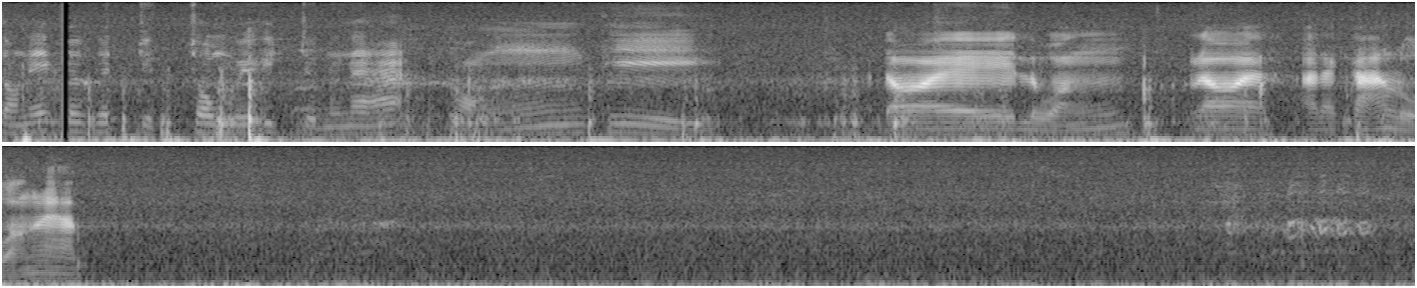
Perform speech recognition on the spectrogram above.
ตรงนี้ก็คือจุดชมวิวอีกจุดหนึงนะฮะ ของที่ดอยหลวงดอยอะไรกลางหลวงนะครับ คุณ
